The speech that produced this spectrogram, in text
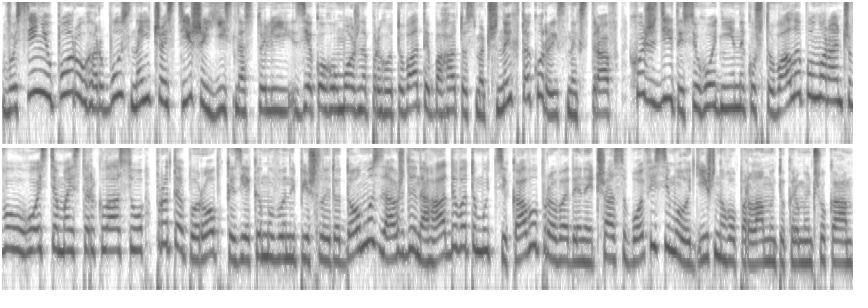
В осінню пору гарбуз найчастіше їсть на столі, з якого можна приготувати багато смачних та корисних страв. Хоч діти сьогодні і не куштували помаранчевого гостя майстер-класу, проте поробки, з якими вони пішли додому, завжди нагадуватимуть цікаво проведений час в офісі молодіжного парламенту Кременчука.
